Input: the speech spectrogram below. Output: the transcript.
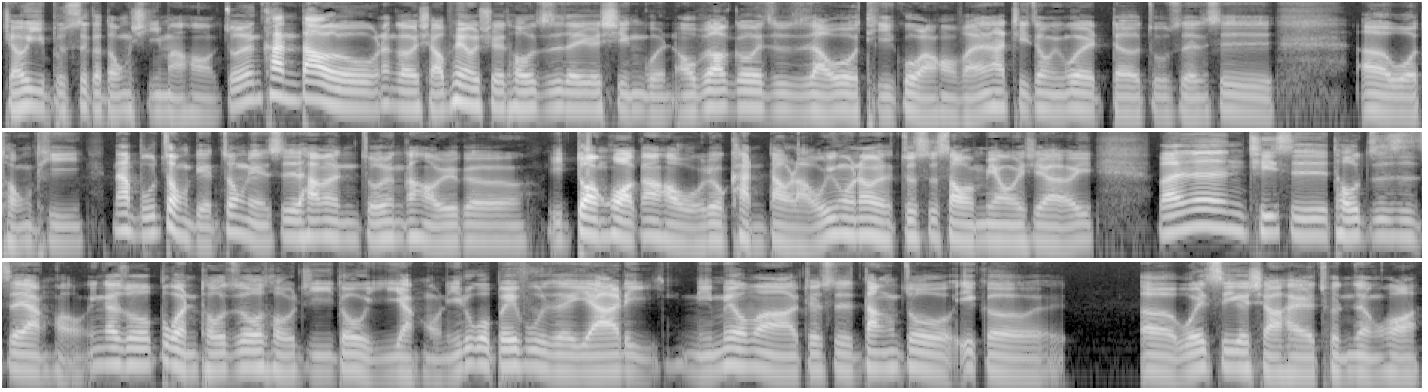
交易不是个东西嘛哈。昨天看到那个小朋友学投资的一个新闻，我不知道各位知不知道，我有提过然后，反正他其中一位的主持人是。呃，我同梯，那不重点，重点是他们昨天刚好有一个一段话，刚好我就看到了。我因为那个就是稍微瞄一下而已。反正其实投资是这样哦，应该说不管投资或投机都一样哦。你如果背负着压力，你没有办法就是当做一个呃维持一个小孩的纯真话，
